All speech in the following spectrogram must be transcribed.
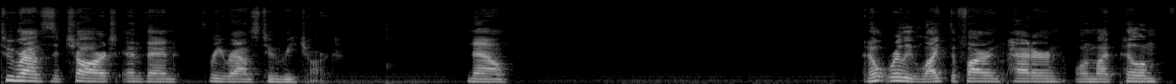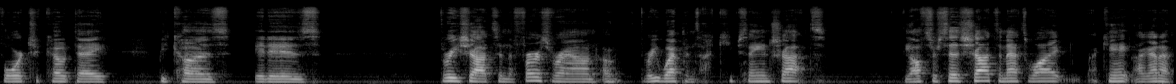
two rounds to charge and then three rounds to recharge. Now, I don't really like the firing pattern on my Pilum for Chakotay because it is three shots in the first round, or three weapons. I keep saying shots. The officer says shots, and that's why I can't, I gotta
